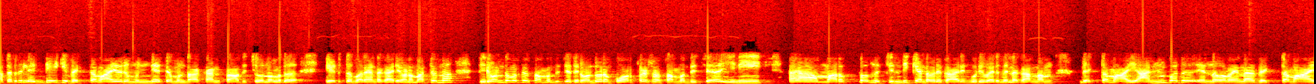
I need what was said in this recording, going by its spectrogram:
അത്തരത്തിൽ എൻ ഡി എക്ക് വ്യക്തമായ ഒരു മുന്നേറ്റം ഉണ്ടാക്കാൻ സാധിച്ചു എന്നുള്ളത് എടുത്തു പറയേണ്ട കാര്യമാണ്. മറ്റൊന്ന് തിരുവനന്തപുരത്തെ സംബന്ധിച്ച് തിരുവനന്തപുരം കോർപ്പറേഷനെ സംബന്ധിച്ച് ഇനി മറുത്തൊന്ന് ചിന്തിക്കേണ്ട ഒരു കാര്യം കൂടി വരുന്നില്ല. കാരണം വ്യക്തമായി അൻപത് എന്ന് പറയുന്ന വ്യക്തമായ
